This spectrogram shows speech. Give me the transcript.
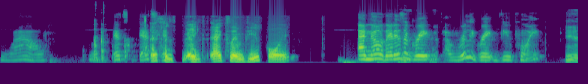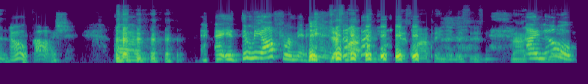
Wow, that's that's, that's an excellent viewpoint. I know that is a great, a really great viewpoint. Yeah. Oh gosh. Um, it threw me off for a minute. Just my opinion. Just my opinion. This is not. I know. know.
